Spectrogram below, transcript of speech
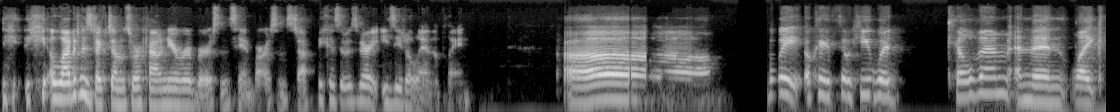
he, he- a lot of his victims were found near rivers and sandbars and stuff because it was very easy to land the plane. Oh. Wait. Okay. So he would kill them and then like.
